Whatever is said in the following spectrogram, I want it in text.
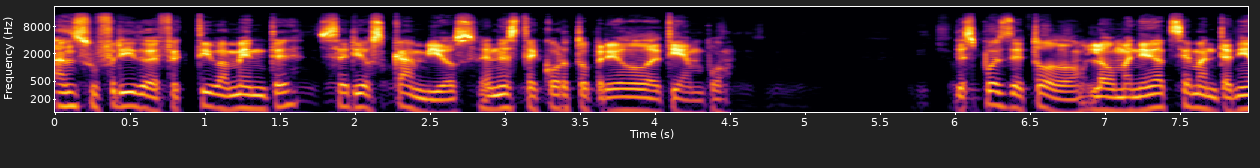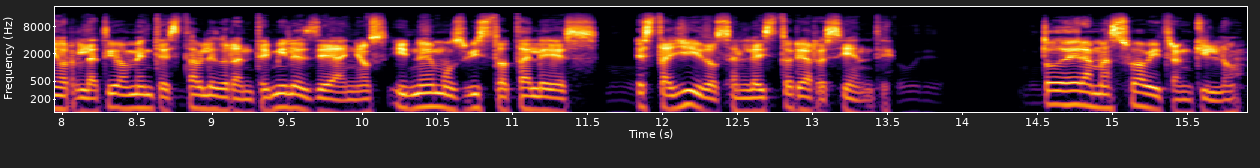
han sufrido efectivamente serios cambios en este corto periodo de tiempo. Después de todo, la humanidad se ha mantenido relativamente estable durante miles de años y no hemos visto tales estallidos en la historia reciente. Todo era más suave y tranquilo.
